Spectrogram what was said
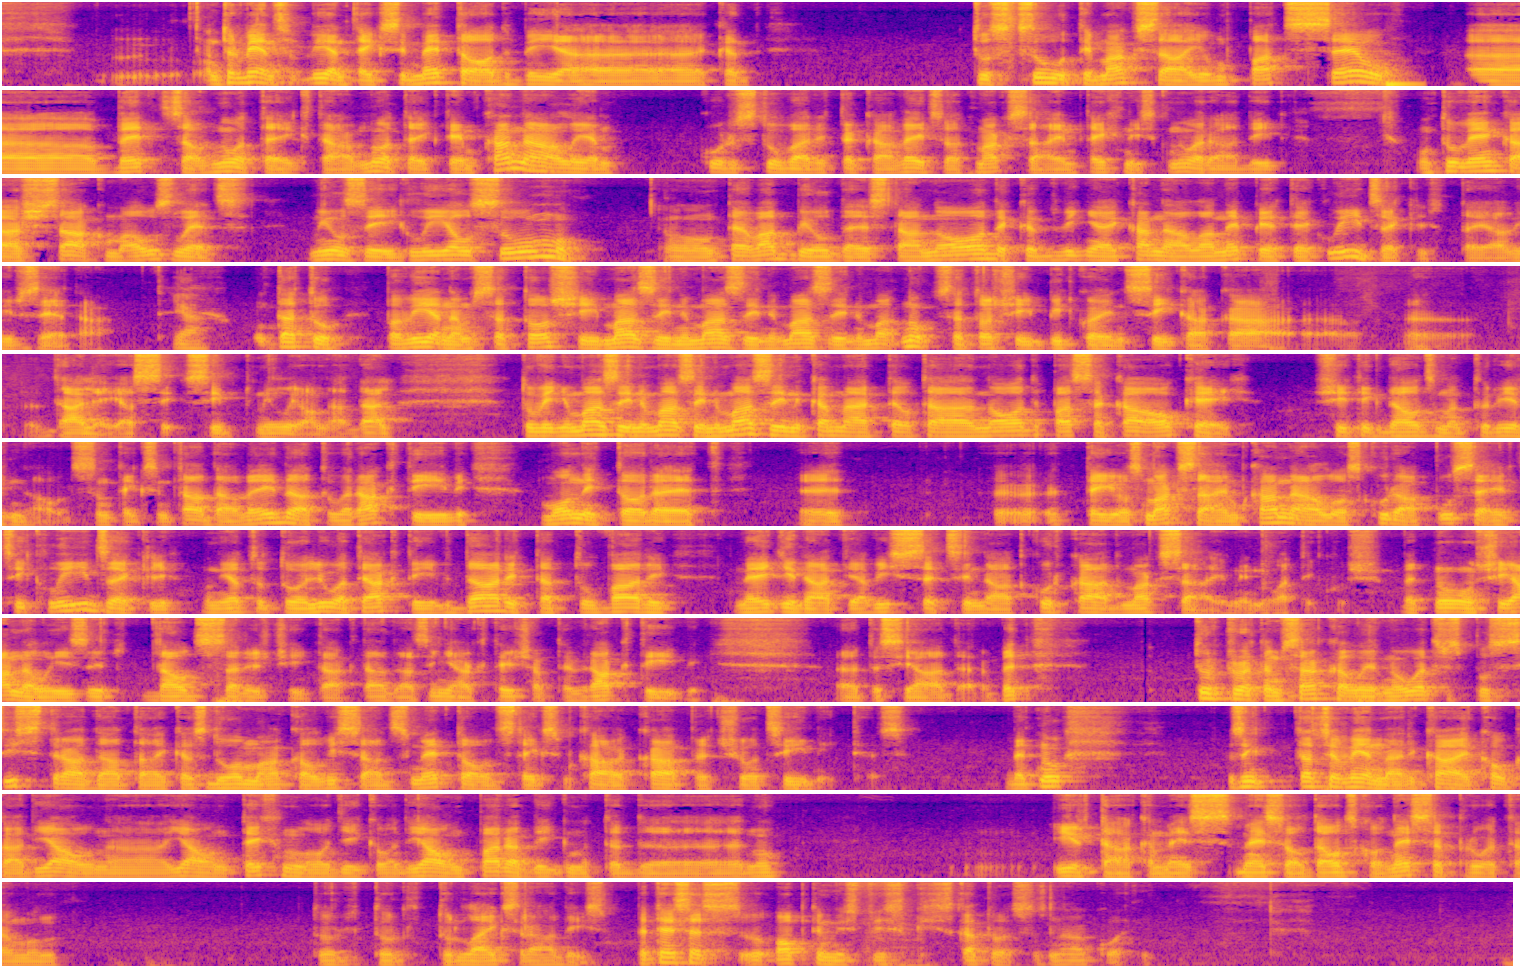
tur viens, viena teiksim, metode bija, uh, kad tu sūti maksājumu pats sev, uh, bet caur noteiktām, noteiktiem kanāliem kurus tu vari kā, veicot maksājumu, tehniski norādīt. Un tu vienkārši sākumā uzliec milzīgi lielu summu, un tev atbildēs tā node, ka viņai kanālā nepietiek līdzekļu tajā virzienā. Jā. Un tad tu pa vienam satoshi mazini, mazini, mazini, ma nu, satoshi bitkoina sīkākā uh, daļa, ja simt miljonā daļa. Tu viņu mazini, mazini, mazini, kamēr tev tā node pasaka, ok, šī tik daudz man tur ir naudas. Un, teiksim, tādā veidā tu vari aktīvi monitorēt e, e, tajos maksājuma kanālos, kurā pusē ir cik līdzekļi. Un, ja tu to ļoti aktīvi dari, tad tu vari mēģināt jau izsecināt, kur kādi maksājumi ir notikuši. Bet nu, šī analīze ir daudz sarežģītāka tādā ziņā, ka tiešām tev ir aktīvi e, tas jādara. Bet, Tur, protams, atkal ir no otras puses izstrādātāji, kas domā, ka visādas metodas, teiksim, kā, kā pret šo cīnīties. Bet, nu, Zin, tas jau vienmēr ir kā ir kaut kāda jauna, jauna tehnoloģija, kaut kāda jauna paradigma. Tad eh, nu, ir tā, ka mēs, mēs vēl daudz ko nesaprotam, un tur, tur, tur laiks rādīs. Bet es esmu optimistiski skatos uz nākotni.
